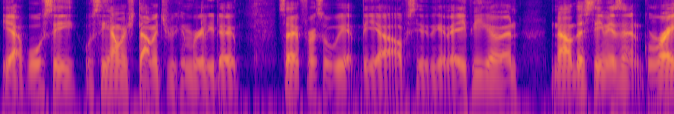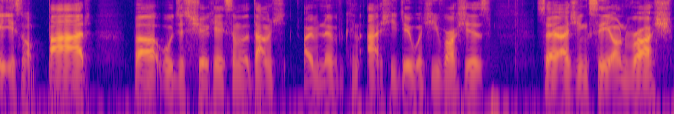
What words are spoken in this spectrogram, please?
yeah, we'll see. We'll see how much damage we can really do. So first of all, we get the uh, obviously we get the AP going. Now this team isn't great. It's not bad, but we'll just showcase some of the damage Ivanova can actually do when she rushes. So as you can see on Rush,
